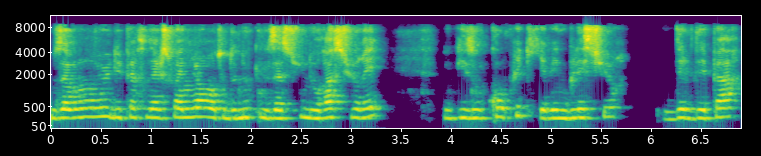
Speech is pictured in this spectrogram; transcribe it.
Nous avons eu du personnel soignant autour de nous qui nous a su nous rassurer. Donc ils ont compris qu'il y avait une blessure dès le départ.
